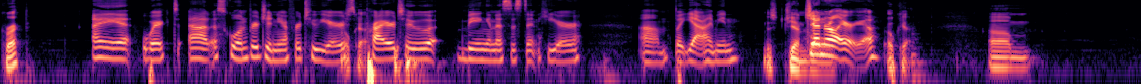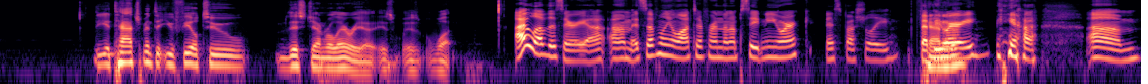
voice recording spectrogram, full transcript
Correct? I worked at a school in Virginia for two years Okay. prior to being an assistant here. Um, but yeah, I mean, This general general area. Okay. Um, the attachment that you feel to this general area is is what? I love this area. Um, it's definitely a lot different than upstate New York, especially Canada? February. yeah, um,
